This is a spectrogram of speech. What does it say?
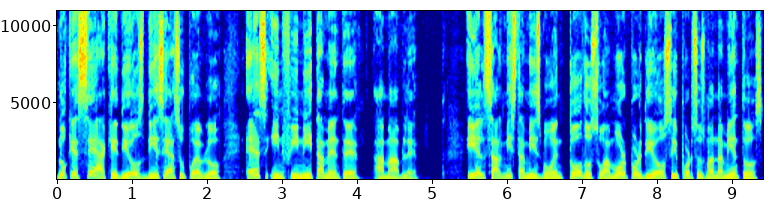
Lo que sea que Dios dice a su pueblo es infinitamente amable. Y el salmista mismo, en todo su amor por Dios y por sus mandamientos,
